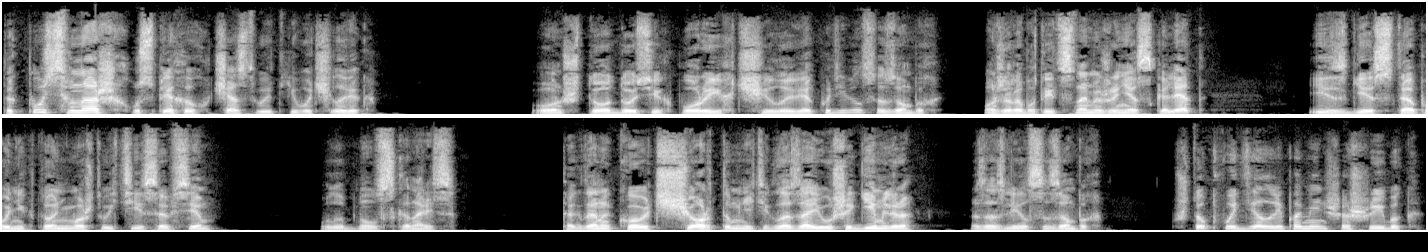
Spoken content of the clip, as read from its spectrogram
Так пусть в наших успехах участвует его человек. Он что, до сих пор их человек, удивился Зомбах? Он же работает с нами уже несколько лет. Из гестапо никто не может уйти совсем, — улыбнулся Канарец. Тогда на кого черта мне эти глаза и уши Гиммлера? — разозлился Зомбах. — Чтоб вы делали поменьше ошибок,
